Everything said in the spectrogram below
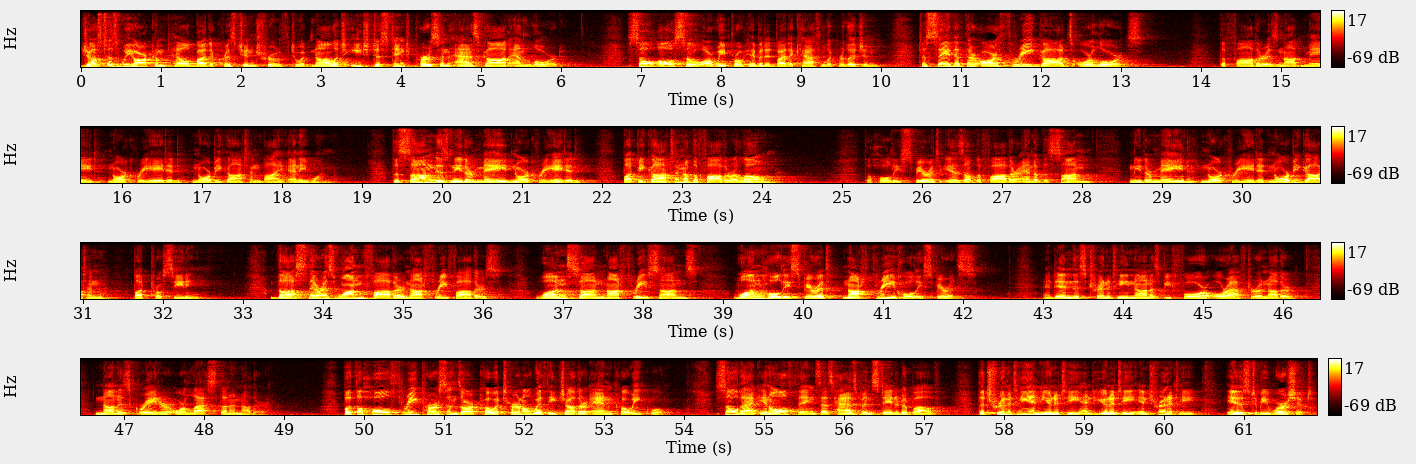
Just as we are compelled by the Christian truth to acknowledge each distinct person as God and Lord, so also are we prohibited by the Catholic religion to say that there are three gods or lords. The Father is not made, nor created, nor begotten by anyone. The Son is neither made nor created, but begotten of the Father alone. The Holy Spirit is of the Father and of the Son, neither made nor created nor begotten, but proceeding. Thus there is one Father, not three fathers, one Son, not three sons, one Holy Spirit, not three Holy Spirits and in this Trinity, none is before or after another, none is greater or less than another. But the whole three persons are co eternal with each other and co equal, so that in all things, as has been stated above, the Trinity in unity and unity in Trinity is to be worshiped.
